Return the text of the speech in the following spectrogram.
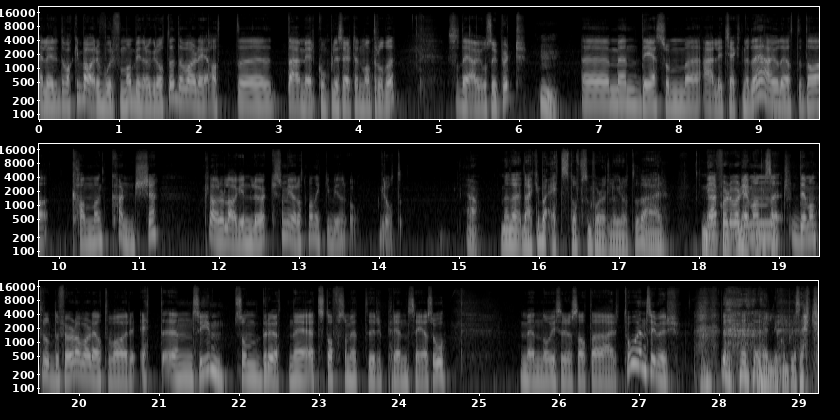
Eller det var ikke bare hvorfor man begynner å gråte, det var det at eh, det er mer komplisert enn man trodde. Så det er jo supert. Mm. Men det som er litt kjekt med det, er jo det at da kan man kanskje klare å lage en løk som gjør at man ikke begynner å gråte. Ja. Men det, er ikke bare ett stoff som får deg til å gråte, det er Nei, for det, var det, man, det man trodde før, da, var det at det var ett enzym som brøt ned et stoff som heter pren-CSO. Men nå viser det seg at det er to enzymer. Veldig komplisert.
